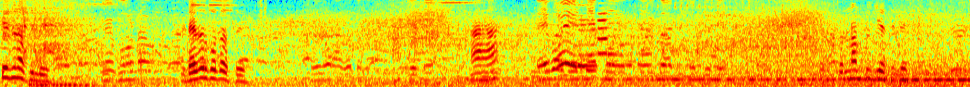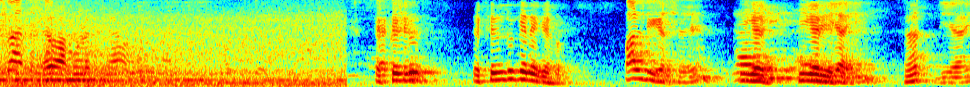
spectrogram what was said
কেইজন আছিলি? ড্ৰাইভাৰ ক'ত আছে? হা হা? তোৰ নামটো কি আছিলে? এক্সিডেণ্টটো কেনেকৈ হ'ল? পাল্টি গেছে কি গাড়ি? কি গাড়ি দিয়াই হ্যাঁ? দিয়াই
